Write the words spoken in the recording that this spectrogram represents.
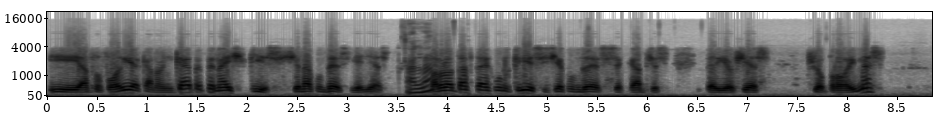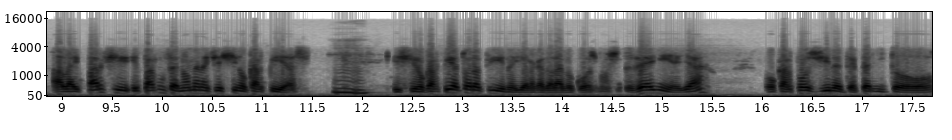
η ανθοφορία κανονικά έπρεπε να έχει κλείσει και να έχουν δέσει οι ελιές. Αλλά; Παρ' όλα τα αυτά έχουν κλείσει και έχουν δέσει σε κάποιες περιοχές πιο πρώιμες, αλλά υπάρχει, υπάρχουν φαινόμενα και χινοκαρπίας. μ, Η χινοκαρπία τώρα τι είναι για να καταλάβει ο κόσμος. Δένει η ελιά, ο καρπός γίνεται, παίρνει το,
